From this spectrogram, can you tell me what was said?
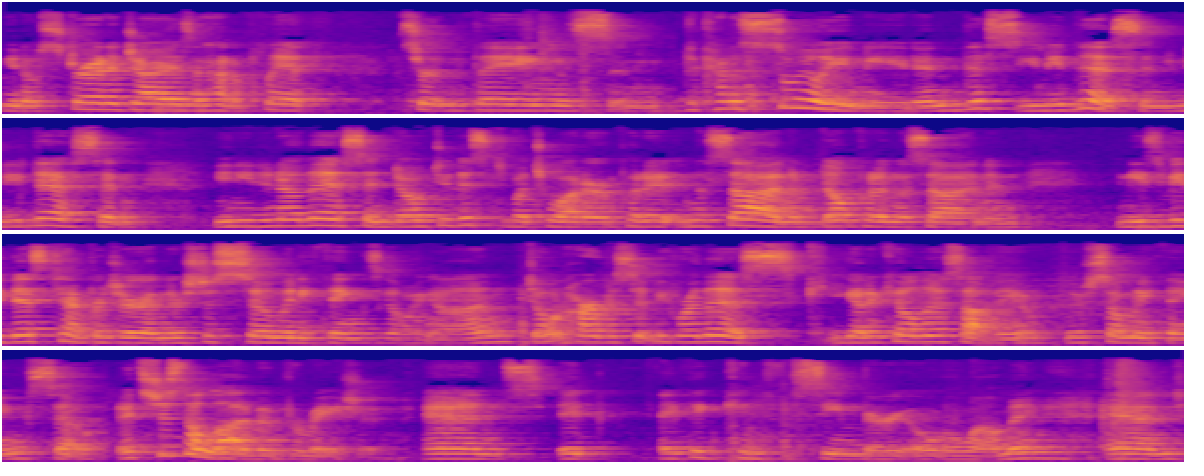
you know, strategize and how to plant certain things and the kind of soil you need and this, you need this and you need this and you need to know this and don't do this too much water and put it in the sun and don't put it in the sun and it needs to be this temperature and there's just so many things going on. Don't harvest it before this. You gotta kill this off. There's so many things. So it's just a lot of information and it, I think can seem very overwhelming. And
